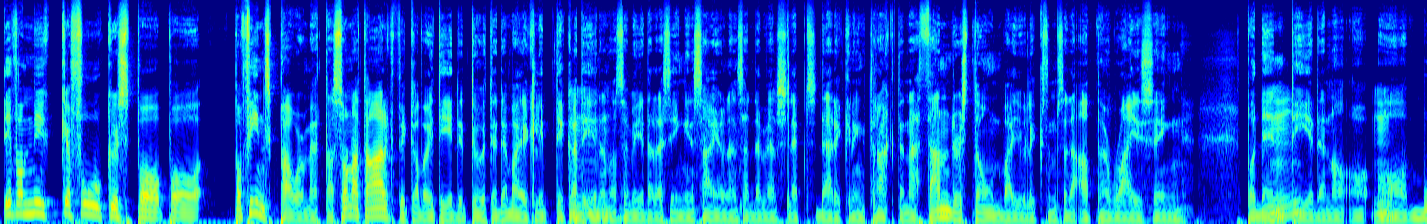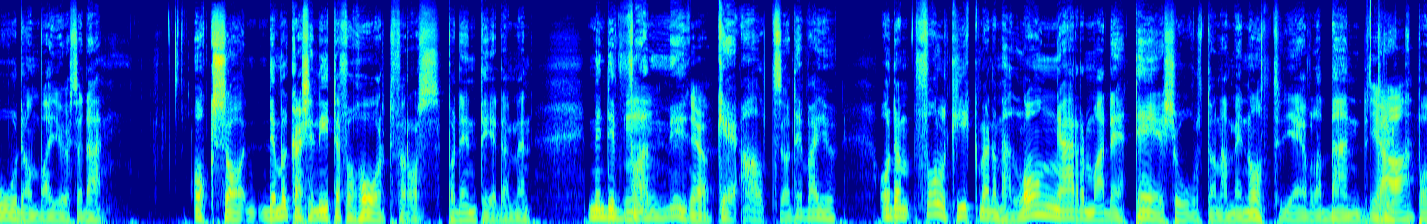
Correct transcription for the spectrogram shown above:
Det var mycket fokus på, på, på finsk power metal. Sonata Arctica var ju tidigt ute. Det var ju Ecliptica-tiden Mm. och så vidare. Singing Silence hade väl släppts där kring trakterna. Thunderstone var ju liksom sådär up and rising på den Mm. tiden. Och, och, Mm. och Bodom var ju sådär också, det var kanske lite för hårt för oss på den tiden men, men det var Mm, mycket alltså. Det var ju, och de, folk gick med de här långärmade t-skjortorna med något jävla bandtryck Ja. på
